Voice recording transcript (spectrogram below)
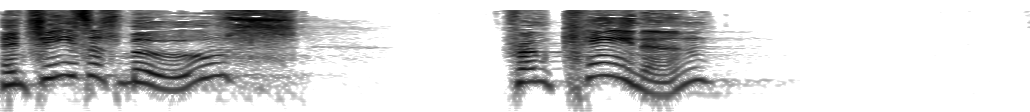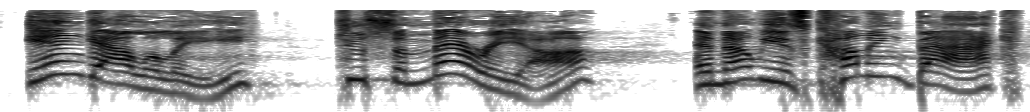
And Jesus moves from Canaan in Galilee to Samaria, and now he is coming back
